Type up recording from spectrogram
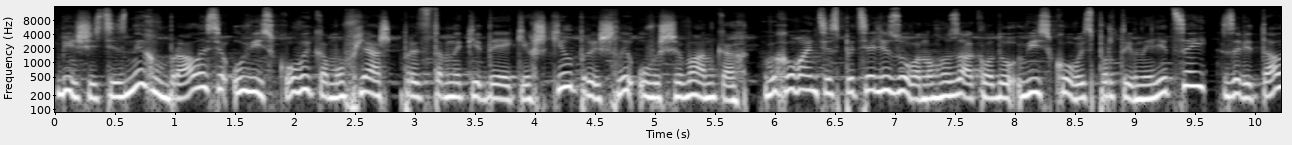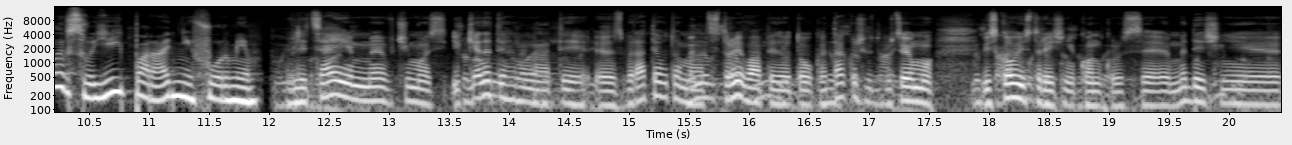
Більшість із них вбралися у військовий камуфляж. Представники деяких шкіл прийшли у вишиванках. Вихованці спеціалізованого закладу військовий спортивний ліцей завітали в своїй парадній формі. В ліцеї ми вчимось і кидати гранати, е, збирати автомат, строєва підготовка. Також відпрацюємо військово-історичні конкурси, медичні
